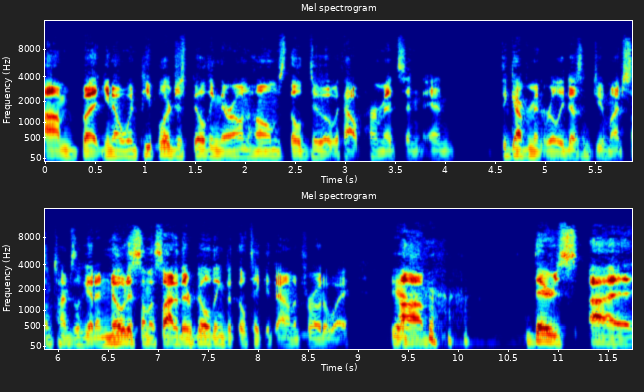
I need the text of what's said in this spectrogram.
Um, but you know when people are just building their own homes, they'll do it without permits, and and the government really doesn't do much. Sometimes they'll get a notice on the side of their building, but they'll take it down and throw it away. Yeah. Um, there's uh,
